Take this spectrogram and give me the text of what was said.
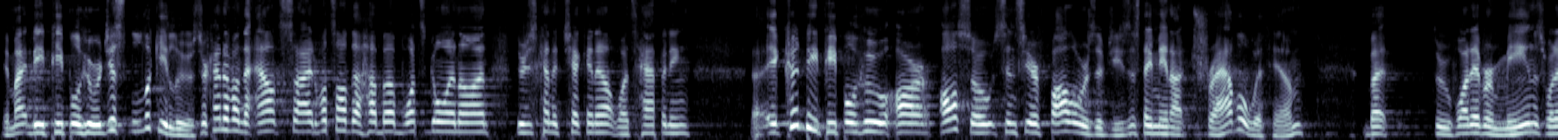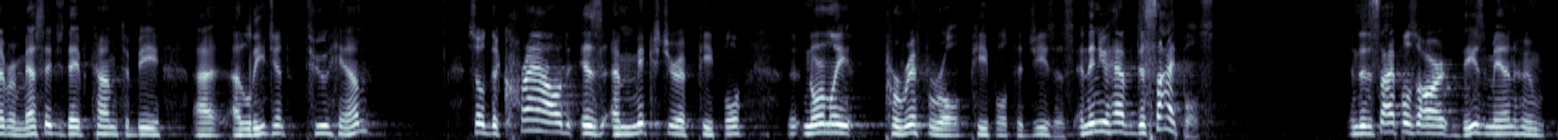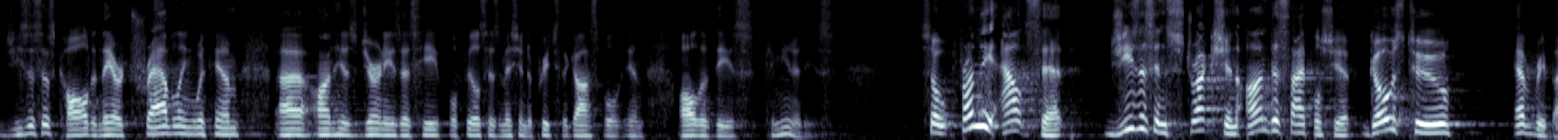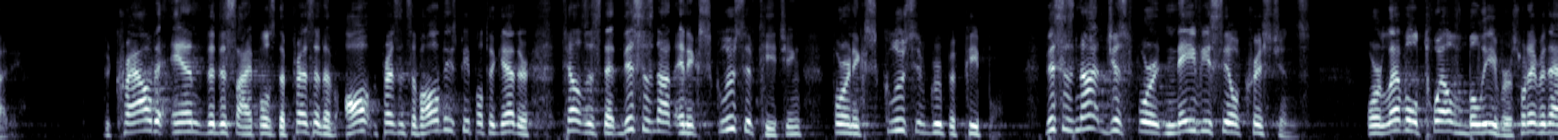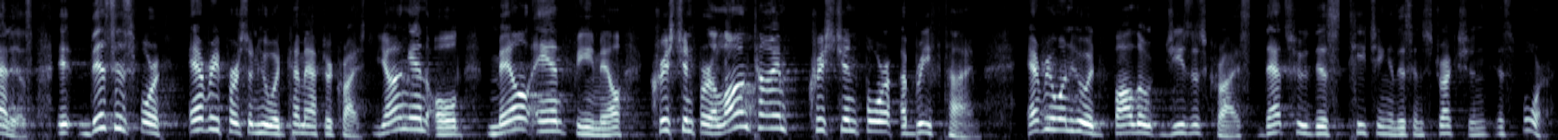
It might be people who are just looky loos. They're kind of on the outside. What's all the hubbub? What's going on? They're just kind of checking out what's happening. Uh, it could be people who are also sincere followers of Jesus. They may not travel with him, but through whatever means, whatever message, they've come to be uh, allegiant to him. So the crowd is a mixture of people, normally peripheral people to Jesus. And then you have disciples. And the disciples are these men whom Jesus has called, and they are traveling with him uh, on his journeys as he fulfills his mission to preach the gospel in all of these communities. So, from the outset, Jesus' instruction on discipleship goes to everybody. The crowd and the disciples, the presence of all, presence of all of these people together, tells us that this is not an exclusive teaching for an exclusive group of people. This is not just for Navy SEAL Christians or level 12 believers, whatever that is. It, this is for every person who would come after Christ, young and old, male and female, Christian for a long time, Christian for a brief time. Everyone who would follow Jesus Christ, that's who this teaching and this instruction is for.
